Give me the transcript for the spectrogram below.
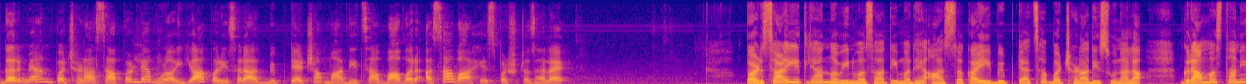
दरम्यान बछडा सापडल्यामुळं या परिसरात बिबट्याच्या मादीचा वावर असावा हे स्पष्ट झालंय. पडसाळी इथल्या नवीन वसाहतीमध्ये आज सकाळी बिबट्याचा बछडा दिसून आला. ग्रामस्थांनी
